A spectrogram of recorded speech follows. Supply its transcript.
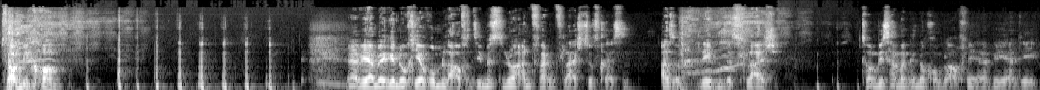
Zombie-Krom. Ja, wir haben ja genug hier rumlaufen. Sie müssen nur anfangen, Fleisch zu fressen. Also lebendes Fleisch. Zombies haben wir genug rumlaufen in der BRD.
